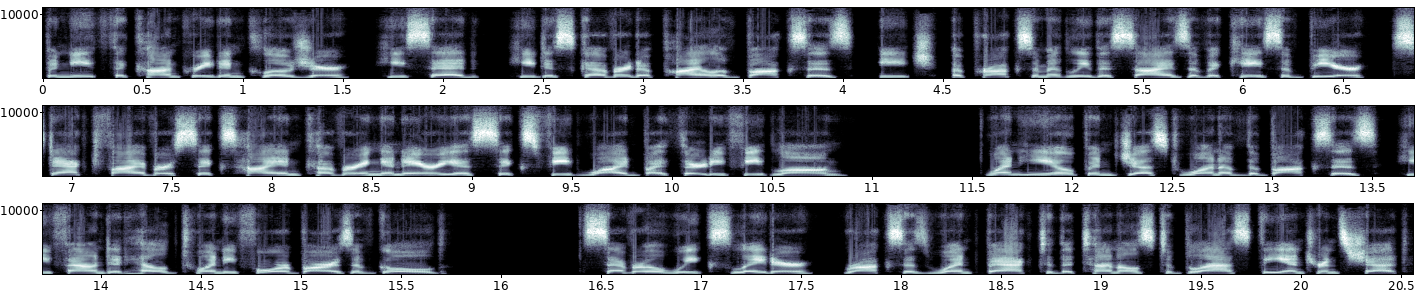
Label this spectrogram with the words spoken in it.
Beneath the concrete enclosure, he said, he discovered a pile of boxes, each, approximately the size of a case of beer, stacked five or six high and covering an area six feet wide by 30 feet long. When he opened just one of the boxes, he found it held 24 bars of gold. Several weeks later, Roxas went back to the tunnels to blast the entrance shut.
